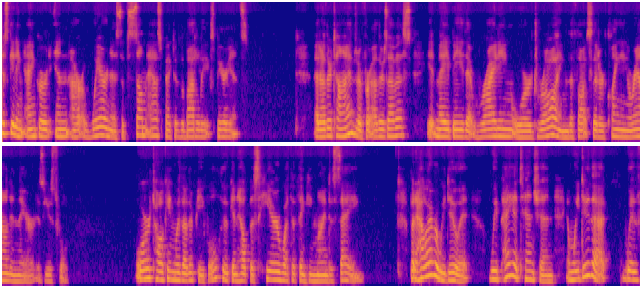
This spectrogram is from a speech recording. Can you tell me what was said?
just getting anchored in our awareness of some aspect of the bodily experience. At other times, or for others of us, it may be that writing or drawing the thoughts that are clanging around in there is useful. Or talking with other people who can help us hear what the thinking mind is saying. But however we do it, we pay attention and we do that with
